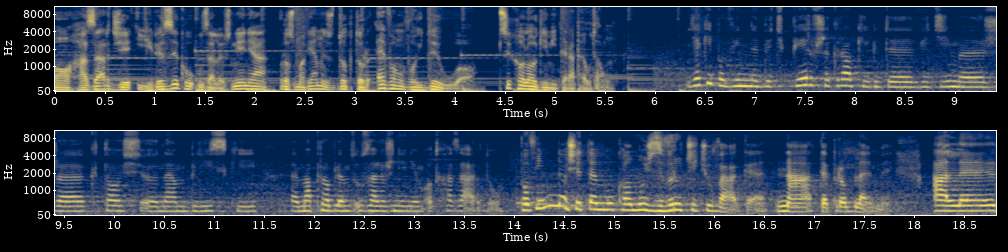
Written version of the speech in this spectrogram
O hazardzie i ryzyku uzależnienia rozmawiamy z dr Ewą Wojdyło, psychologiem i terapeutą. Jakie powinny być pierwsze kroki, gdy widzimy, że ktoś e, nam bliski e, ma problem z uzależnieniem od hazardu? Powinno się temu komuś zwrócić uwagę na te problemy, ale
